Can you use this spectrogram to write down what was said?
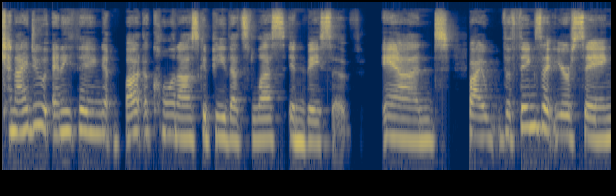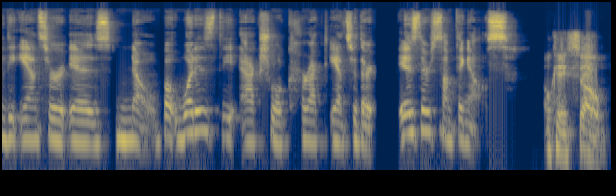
can I do anything but a colonoscopy that's less invasive? And by the things that you're saying, the answer is no. But what is the actual correct answer there? Is there something else? Okay, so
